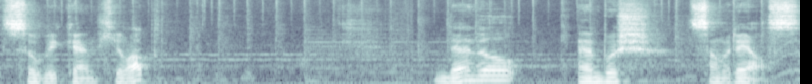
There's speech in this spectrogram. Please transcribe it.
so we can heal up. Then we'll ambush somebody else.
